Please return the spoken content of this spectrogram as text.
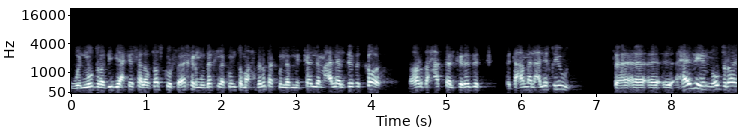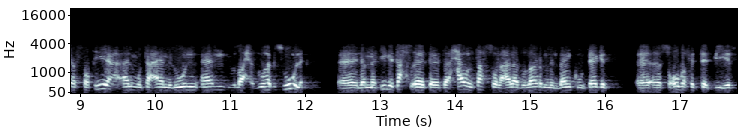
والندرة دي بيعكسها لو تذكر في آخر مداخلة كنت مع حضرتك كنا بنتكلم على الديبت كارد النهارده حتى الكريدت اتعمل عليه قيود فهذه الندرة يستطيع المتعاملون أن يلاحظوها بسهولة آه، لما تيجي. آه، تحاول تحصل على دولار من البنك وتجد آه، صعوبة في التدبير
